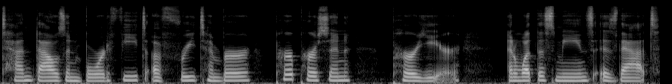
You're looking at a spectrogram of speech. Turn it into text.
10,000 board feet of free timber per person per year. And what this means is that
